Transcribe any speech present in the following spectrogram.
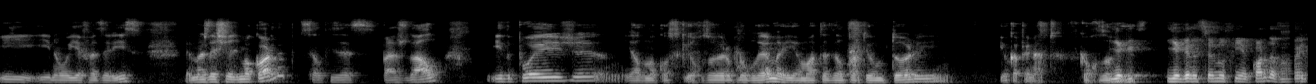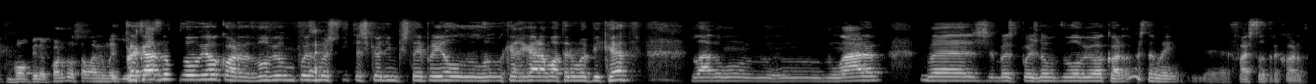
e, e não ia fazer isso. Mas deixei-lhe uma corda, se ele quisesse, para ajudá-lo. E depois eh, ele não conseguiu resolver o problema e a moto dele partiu o motor e, e o campeonato ficou resolvido. E, e agradeceu no fim a corda? Veio devolver a corda ou está lá numa. Por acaso não me devolveu a corda, devolveu-me depois umas fitas que eu lhe emprestei para ele carregar a moto numa pick-up lá de um, de um árabe, mas, mas depois não me devolveu a corda, mas também é, faz-se outra corda.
